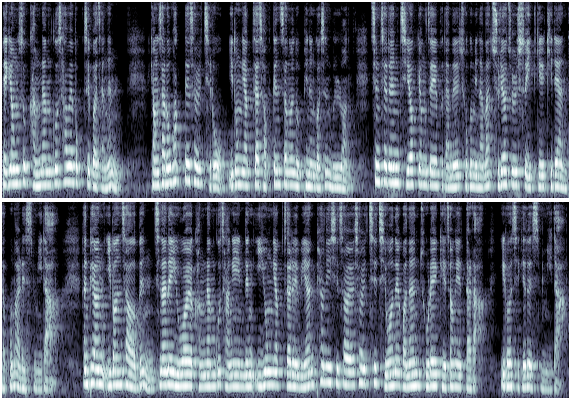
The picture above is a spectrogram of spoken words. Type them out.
백영숙 강남구 사회복지과장은 경사로 확대 설치로 이동약자 접근성을 높이는 것은 물론 침체된 지역 경제의 부담을 조금이나마 줄여줄 수 있길 기대한다고 말했습니다. 한편 이번 사업은 지난해 6월 강남구 장애인 등 이용약자를 위한 편의시설 설치 지원에 관한 조례 개정에 따라 이뤄지게 됐습니다.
